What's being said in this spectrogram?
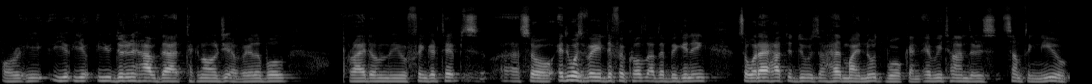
or you you, you didn't have that technology available right on your fingertips. Uh, so it was very difficult at the beginning. So what I had to do is I had my notebook, and every time there's something new,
